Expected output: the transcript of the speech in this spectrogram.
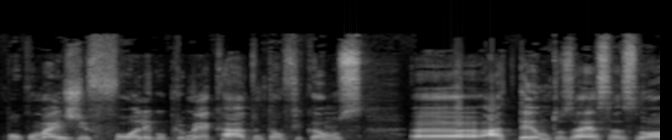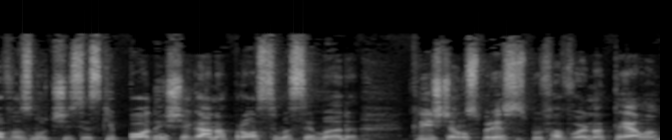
um pouco mais de fôlego para o mercado. Então, ficamos uh, atentos a essas novas notícias que podem chegar na próxima semana. Christian, os preços, por favor, na tela.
